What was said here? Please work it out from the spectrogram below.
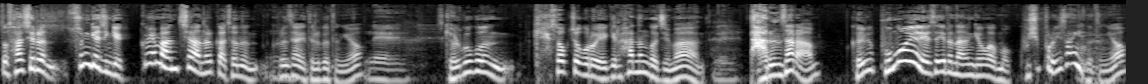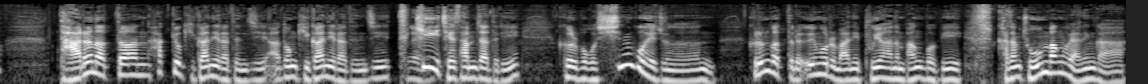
또 사실은 숨겨진 게 꽤 많지 않을까 저는 그런 생각이 들거든요. 네. 결국은 계속적으로 얘기를 하는 거지만 네. 다른 사람 그리고 부모에 의해서 일어나는 경우가 뭐 90% 이상이거든요. 네. 다른 어떤 학교 기관이라든지 아동 기관이라든지 특히 네. 제3자들이 그걸 보고 신고해 주는 그런 것들을 의무를 많이 부여하는 방법이 가장 좋은 방법이 아닌가.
